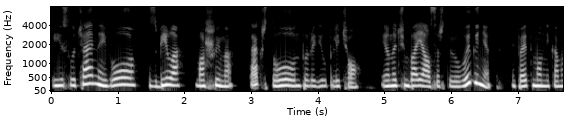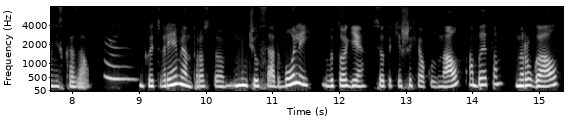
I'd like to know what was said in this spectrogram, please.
и случайно его сбила машина так, что он повредил плечо. И он очень боялся, что его выгонят, и поэтому он никому не сказал. И какое-то время он просто мучился от болей. В итоге все-таки Шихек узнал об этом, наругал,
